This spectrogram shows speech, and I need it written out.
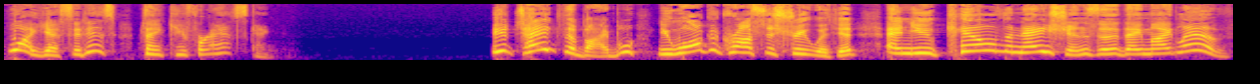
Why, yes, it is. Thank you for asking. You take the Bible, you walk across the street with it, and you kill the nations so that they might live.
